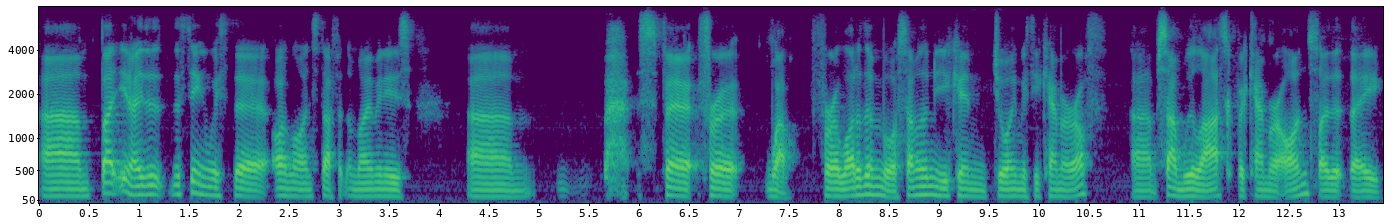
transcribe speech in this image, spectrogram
Um, but you know, the the thing with the online stuff at the moment is um, for for well, for a lot of them or some of them, you can join with your camera off. Um, some will ask for camera on so that they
